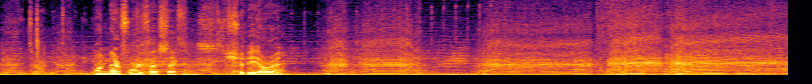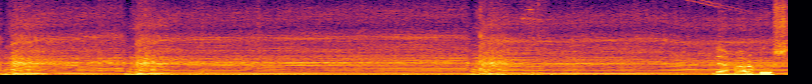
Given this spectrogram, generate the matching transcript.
Beat the target time to get One minute forty-five seconds. Should be alright. Damn auto boost.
